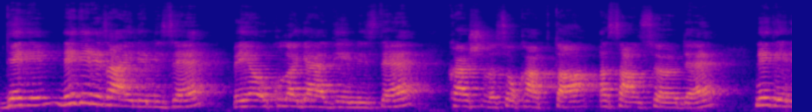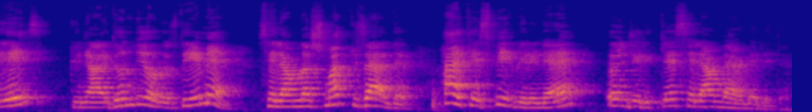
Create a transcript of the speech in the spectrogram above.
derim, ne deriz ailemize veya okula geldiğimizde karşıda sokakta, asansörde ne deriz? Günaydın diyoruz değil mi? Selamlaşmak güzeldir. Herkes birbirine öncelikle selam vermelidir.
